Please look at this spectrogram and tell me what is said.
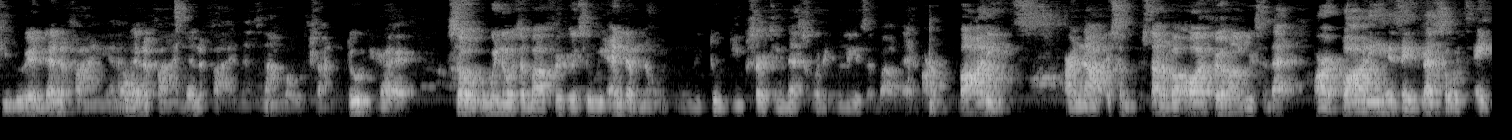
keep re-identifying and Right. identify, identify. That's not what we're trying to do here. Right. So we know it's about frequency. We end up knowing do deep searching. That's what it really is about. That our bodies are not. It's, a, it's not about oh I feel hungry. So that our body is a vessel. It's a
